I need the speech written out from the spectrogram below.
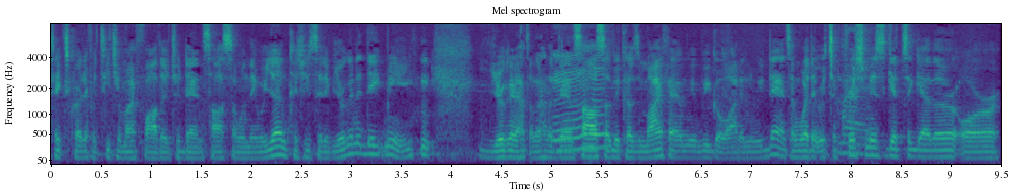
takes credit for teaching my father to dance salsa when they were young because she said, if you're gonna date me, you're gonna have to learn how to dance Mhm. salsa because in my family we go out and we dance, and whether it's a Right. Christmas get together or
